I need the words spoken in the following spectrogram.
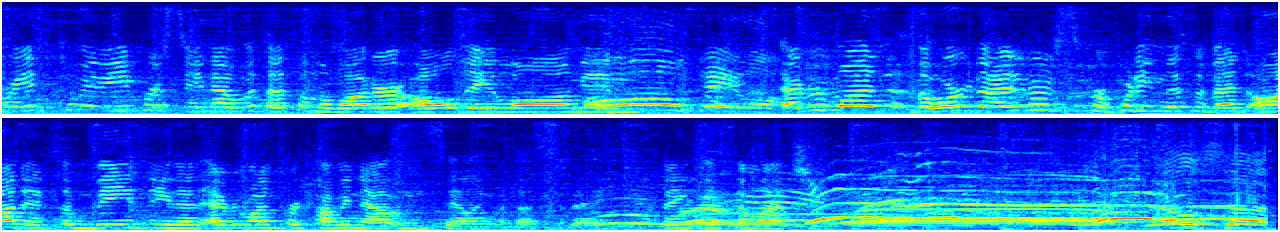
The race committee for staying out with us on the water all day long. And All day long. Everyone, the organizers for putting this event on. It's amazing. And everyone for coming out and sailing with us today. Thank you so much. Well said.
